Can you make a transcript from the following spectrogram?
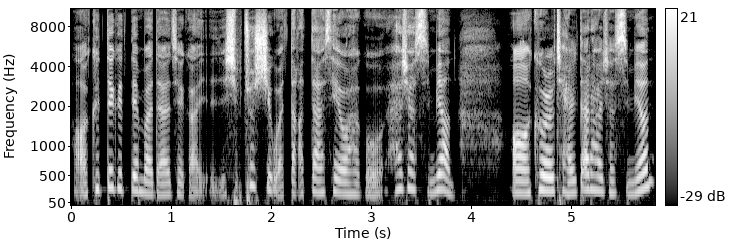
어, 그때그때마다 제가 이제 10초씩 왔다 갔다 하세요 하고 하셨으면 어, 그걸 잘 따라 하셨으면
